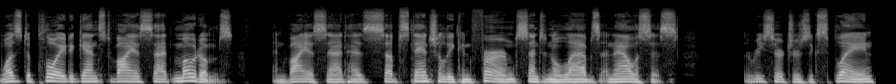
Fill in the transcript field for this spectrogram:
was deployed against Viasat modems, and Viasat has substantially confirmed Sentinel Labs' analysis. The researchers explain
